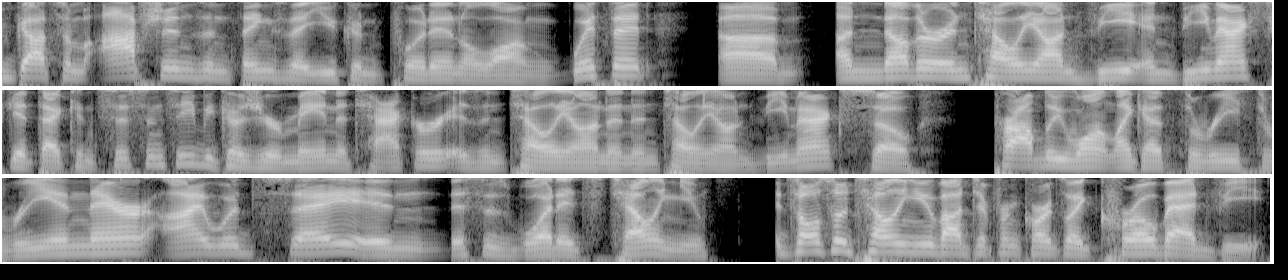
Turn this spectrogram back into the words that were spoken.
You've got some options and things that you can put in along with it. Um, another Inteleon V and VMAX to get that consistency because your main attacker is Inteleon and Inteleon VMAX. So probably want like a 3 3 in there, I would say. And this is what it's telling you. It's also telling you about different cards like Crobat V,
